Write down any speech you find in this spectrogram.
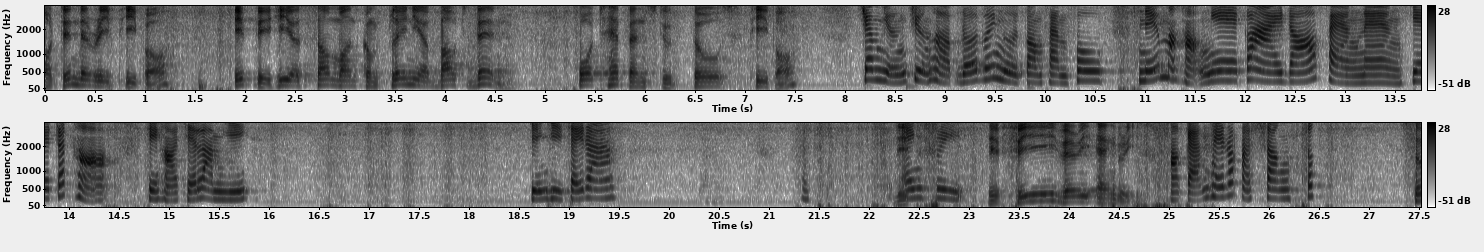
ordinary people, if they hear someone complaining about them, what happens to those people? trong những trường hợp đối với người còn phàm phu nếu mà họ nghe có ai đó phàn nàn chê trách họ thì họ sẽ làm gì chuyện gì xảy ra They, angry they feel very angry. họ cảm thấy rất là sân tức So,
